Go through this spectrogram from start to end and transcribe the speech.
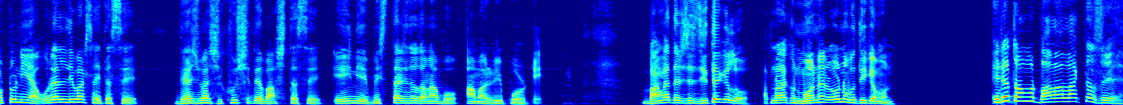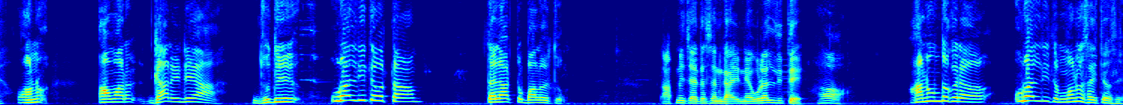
অটো নিয়ে উড়াল দিবার চাইতেছে। দেশবাসী খুশিতে বাসতেছে এই নিয়ে বিস্তারিত জানাব আমার রিপোর্টে। বাংলাদেশ যে জিতে গেল আপনার এখন মনের অনুভূতি কেমন? এটা তো আমার ভালো লাগতেছে। আমার গাড়ি নেয়া যদি উড়াল দিতে পারতাম তাহলে আর একটু ভালো হতো আপনি চাইতেছেন গাড়ি নিয়ে উড়াল দিতে? হ্যাঁ। আনন্দ করে উড়াল দিতে মনে চাইতেছে।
